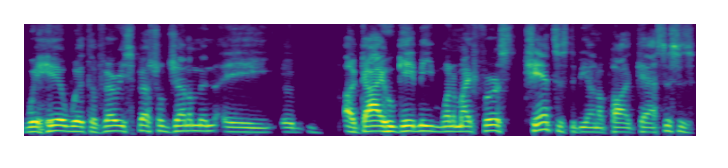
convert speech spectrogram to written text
We're here with a very special gentleman, a, a guy who gave me one of my first chances to be on a podcast. This is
